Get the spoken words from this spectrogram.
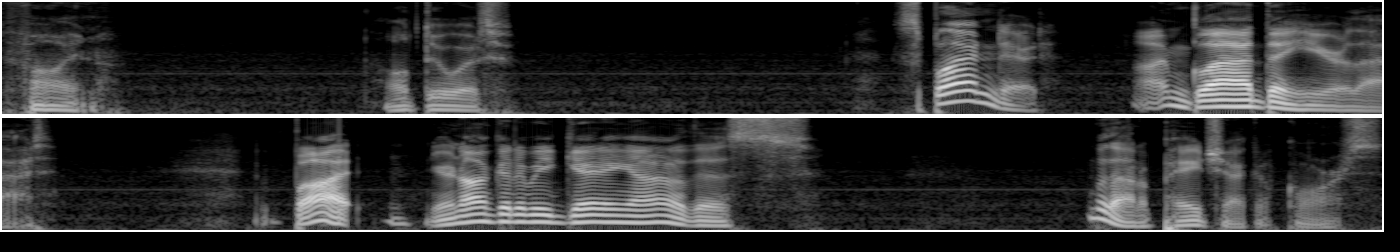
Fine. I'll do it. Splendid. I'm glad to hear that. But you're not going to be getting out of this without a paycheck, of course.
